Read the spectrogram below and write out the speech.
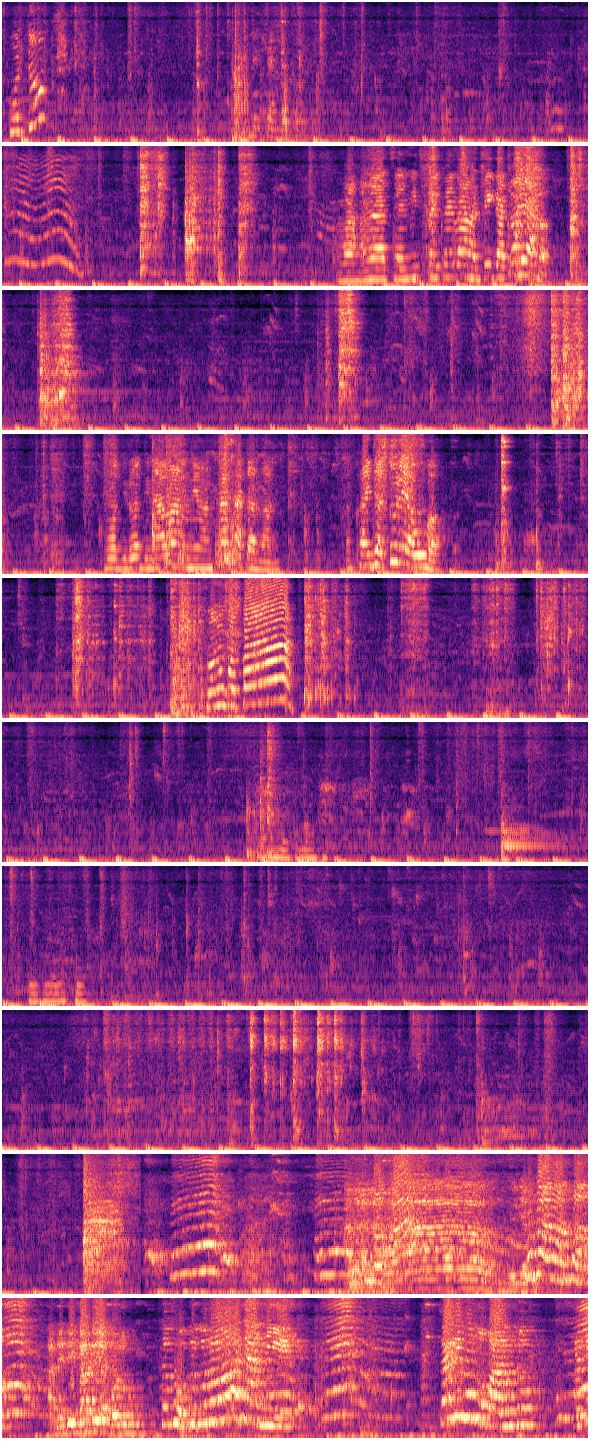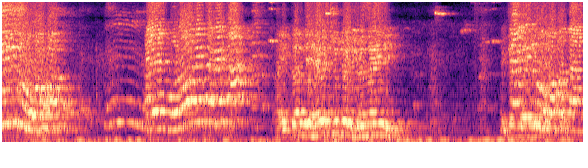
ફોટો વાહ આ સેન્ડવિચ ખાઈ ખાઈ વાહ ટીકા કર્યા હ રોજી રોજ નાવાનું ને ખાતા કરવાનું. ખાઈ જતું રહેવું હ. અને દેખાતું એ ખોલું તો છોકરું તો રોજ આની એ ચાલી હું મોબાઈલ છું. આ કેવી રોવો હો? અરે બોલો ને ખરેખર આઈકન દે હેર છૂટે ગયો નહીં. ચાલી રોવો હતા?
